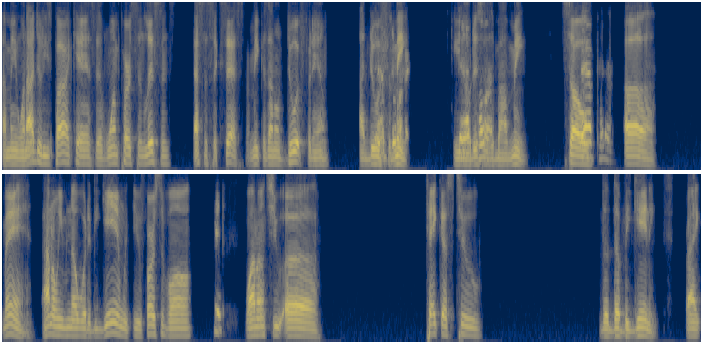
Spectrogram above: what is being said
I mean, when I do these podcasts, if one person listens, that's a success for me because I don't do it for them. I do that it for part. me. You that know, this part. is about me. So uh man, I don't even know where to begin with you. First of all, why don't you uh take us to the the beginnings? right?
